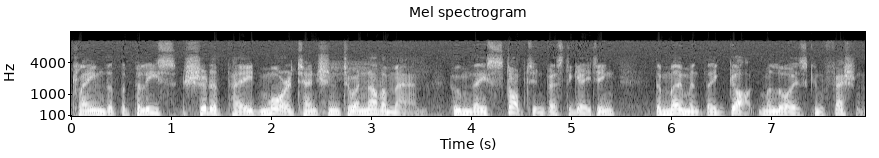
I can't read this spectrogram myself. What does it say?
claim that the police should have paid more attention to another man, whom they stopped investigating the moment they got Molloy's confession.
